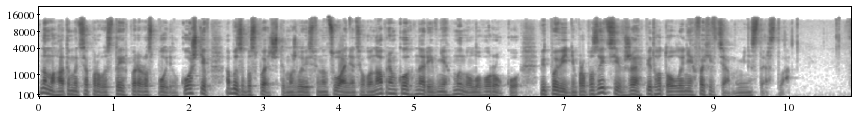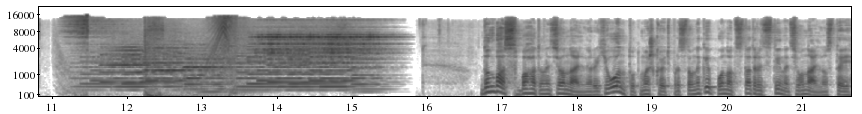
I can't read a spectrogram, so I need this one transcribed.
намагатиметься провести перерозподіл коштів, аби забезпечити можливість фінансування цього напрямку на рівні минулого року. Відповідні пропозиції вже підготовлені фахівцями міністерства. Донбас багатонаціональний регіон. Тут мешкають представники понад 130 національностей.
